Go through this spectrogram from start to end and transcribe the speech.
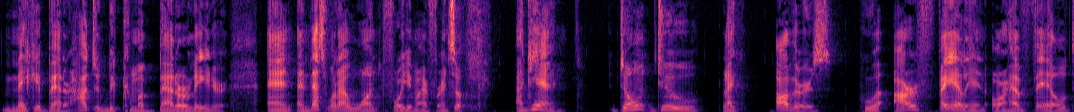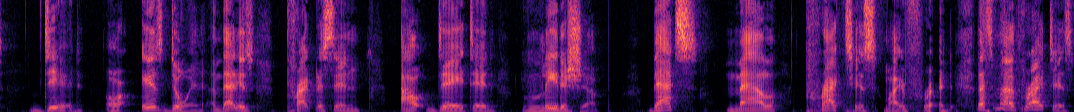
make it better how to become a better leader. And and that's what I want for you my friend. So again don't do like others who are failing or have failed did or is doing and that is practicing outdated leadership. That's mal practice, my friend. That's malpractice.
